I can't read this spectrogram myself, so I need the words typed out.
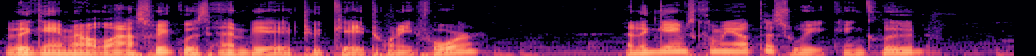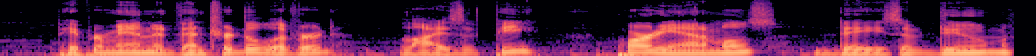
The big game out last week was NBA 2K24, and the games coming out this week include Paperman Adventure Delivered, Lies of P, Party Animals, Days of Doom,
